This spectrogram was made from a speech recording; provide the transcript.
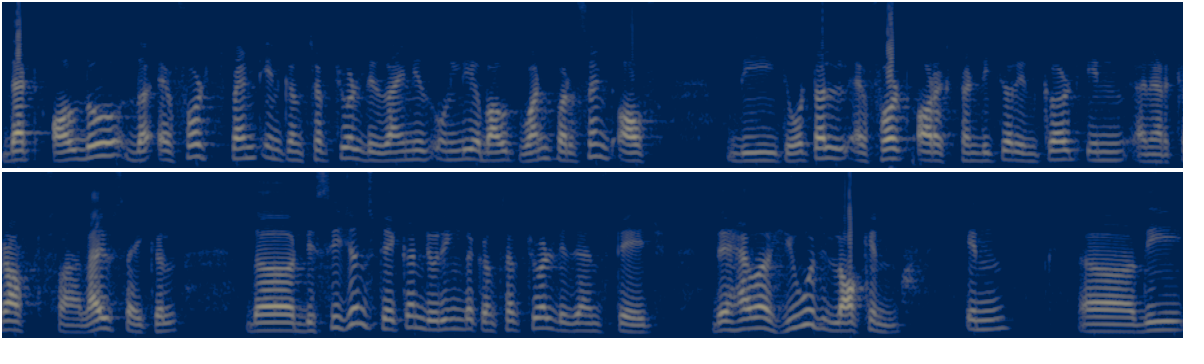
that although the effort spent in conceptual design is only about 1 percent of the total effort or expenditure incurred in an aircraft's life cycle, the decisions taken during the conceptual design stage, they have a huge lock in in uh, the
